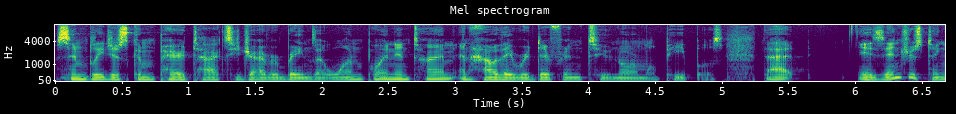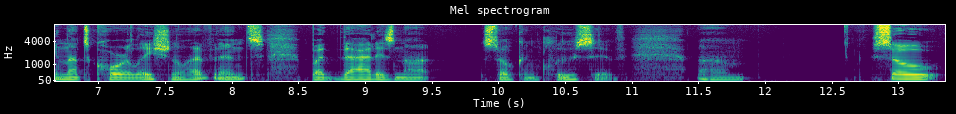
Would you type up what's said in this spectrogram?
simply just compared taxi driver brains at one point in time and how they were different to normal people's. That is interesting and that's correlational evidence, but that is not so conclusive. Um, so,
